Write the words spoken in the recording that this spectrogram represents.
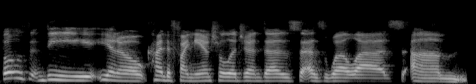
both the you know kind of financial agendas as well as um,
